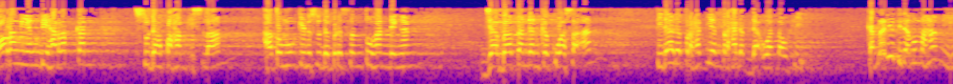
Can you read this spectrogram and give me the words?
Orang yang diharapkan sudah paham Islam atau mungkin sudah bersentuhan dengan jabatan dan kekuasaan, tidak ada perhatian terhadap dakwah tauhid. Karena dia tidak memahami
